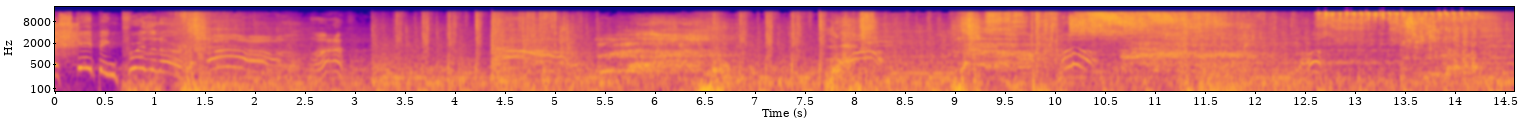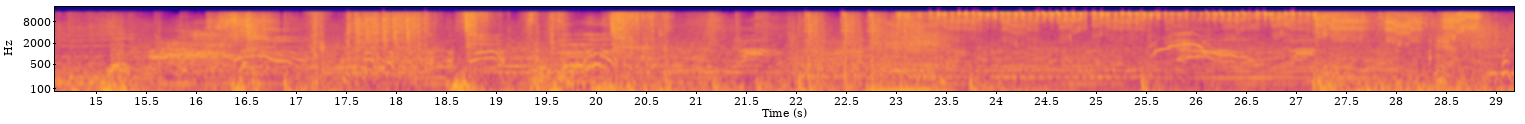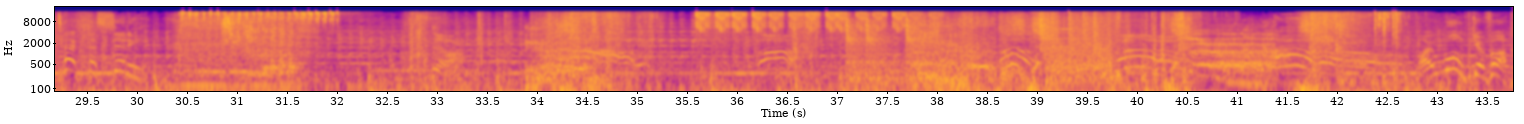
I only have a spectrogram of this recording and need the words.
Escaping prisoner! Oh! oh Protect the city! I won't give up!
